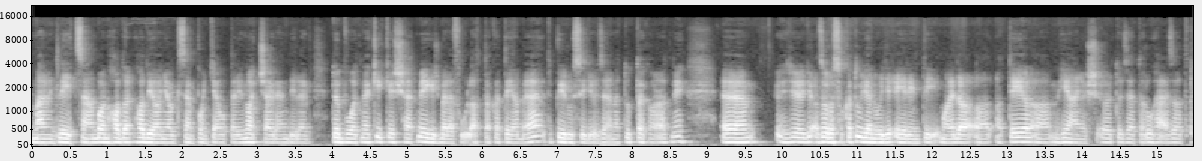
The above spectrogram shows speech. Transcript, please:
mármint létszámban, had, hadianyag szempontjából pedig nagyságrendileg több volt nekik, és hát mégis belefulladtak a télbe, piruszi győzelmet tudtak aratni. Az oroszokat ugyanúgy érinti majd a, a, a tél, a hiányos öltözet, a ruházat,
